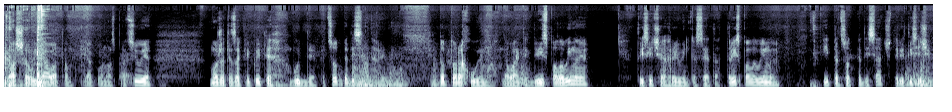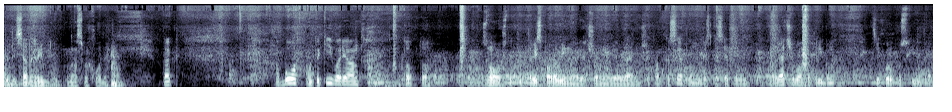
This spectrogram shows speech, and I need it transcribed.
ваша уява, там, як вона спрацює, можете закріпити будь-де 550 гривень. Тобто рахуємо. Давайте 2,5 тисячі гривень касета 3,5 і 550 4050 гривень у нас виходить. Так. Або отакий варіант. Тобто, знову ж таки, 3,5, якщо ми уявляємо, що там касета, ну без касети він навряд чи вам потрібен цей корпус фільтра.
